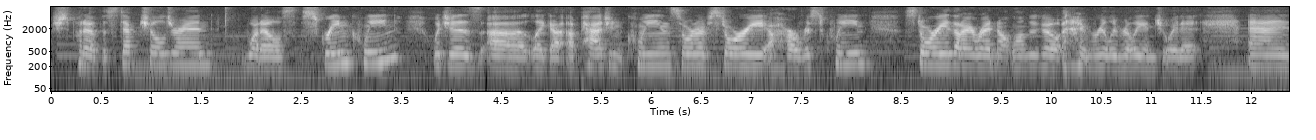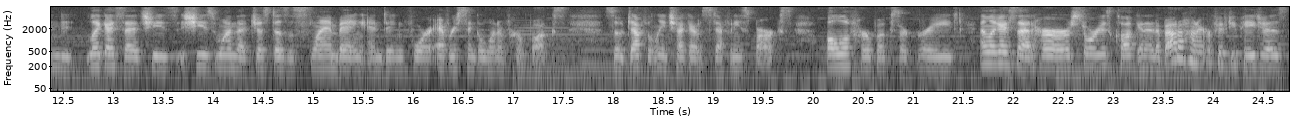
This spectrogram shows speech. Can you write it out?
She's put out The Stepchildren. What else? Scream Queen, which is uh, like a, a pageant queen sort of story, a harvest queen story that I read not long ago and I really, really enjoyed it. And like I said, she's she's one that just does a slam bang ending for every single one of her books. So definitely check out Stephanie Sparks. All of her books are great. And like I said, her stories clock in at about 150 pages.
